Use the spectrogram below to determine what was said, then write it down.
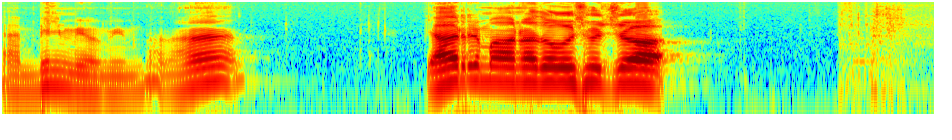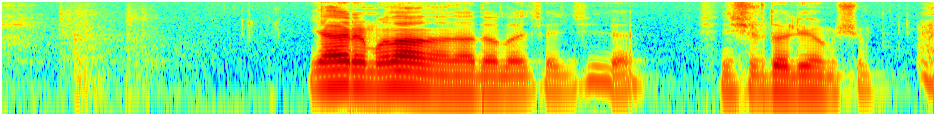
Ben bilmiyor muyum ben ha? Yarım Anadolu çocuğu. Yarım lan Anadolu çocuğu. Şimdi şurada ölüyormuşum.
